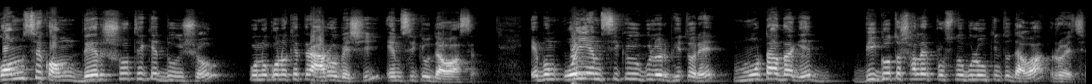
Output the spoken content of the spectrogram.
কমসে কম দেড়শো থেকে দুইশো, কোনো কোনো ক্ষেত্রে আরও বেশি এমসিকিউ দেওয়া আছে। এবং ওই এমসিকিউগুলোর ভিতরে মোটা দাগে বিগত সালের প্রশ্নগুলোও কিন্তু দেওয়া রয়েছে।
